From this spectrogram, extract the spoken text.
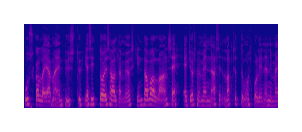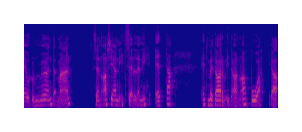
uskalla ja mä en pysty. Ja sitten toisaalta myöskin tavallaan se, että jos me mennään sinne lapsettomuuspolille, niin mä joudun myöntämään sen asian itselleni, että, että me tarvitaan apua ja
